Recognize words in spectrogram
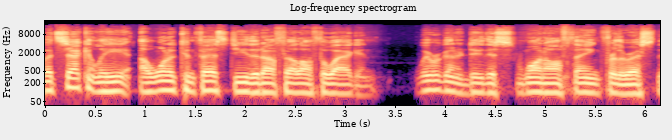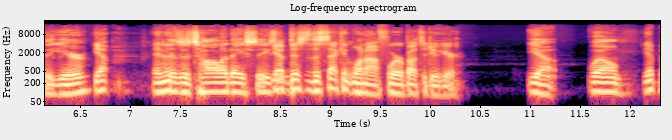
But secondly, I want to confess to you that I fell off the wagon. We were going to do this one off thing for the rest of the year Yep. And because it's holiday season. yep, this is the second one off we're about to do here. Yeah. Well, Yep.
